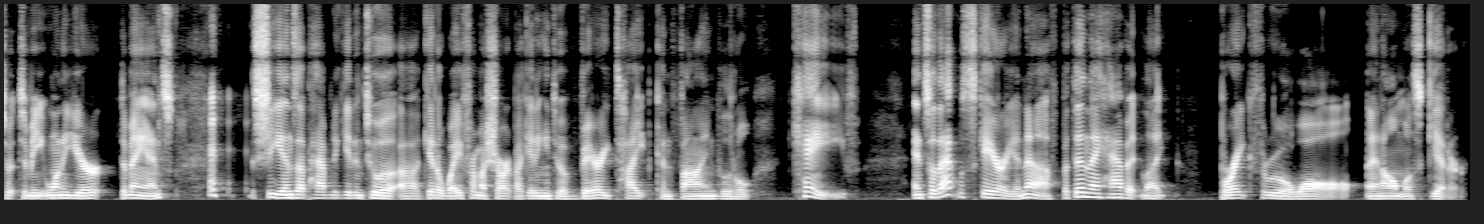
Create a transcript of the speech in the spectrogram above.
to, to meet one of your demands, she ends up having to get into a uh, get away from a shark by getting into a very tight, confined little cave, and so that was scary enough. But then they have it like break through a wall and almost get her.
